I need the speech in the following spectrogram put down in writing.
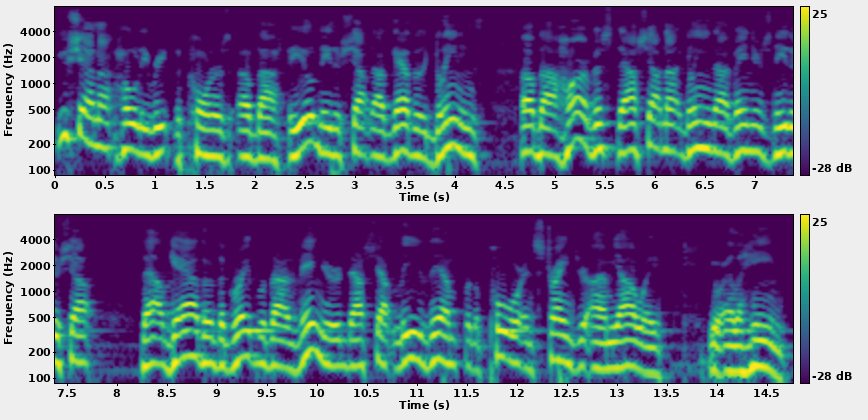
you shall not wholly reap the corners of thy field, neither shalt thou gather the gleanings of thy harvest. Thou shalt not glean thy vineyards, neither shalt thou gather the grape of thy vineyard. Thou shalt leave them for the poor and stranger. I am Yahweh, your Elohim.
